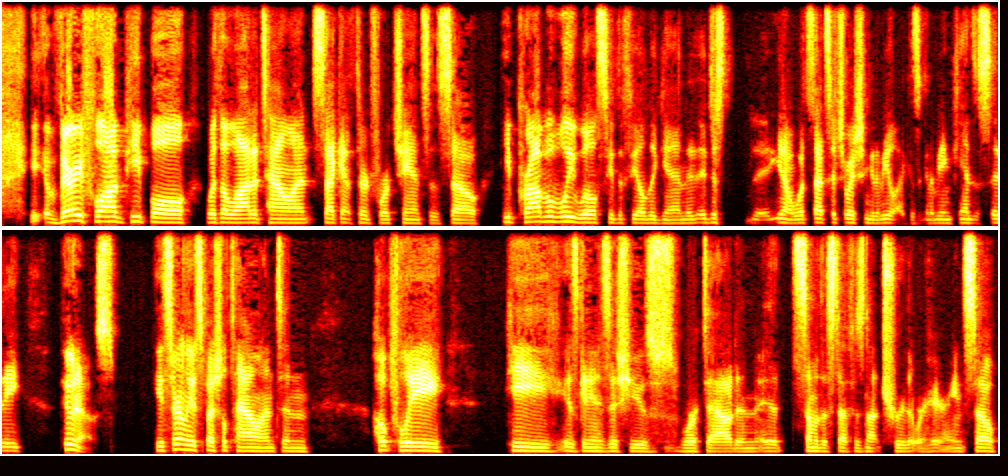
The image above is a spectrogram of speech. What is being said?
very flawed people with a lot of talent second, third, fourth chances. So he probably will see the field again. It, it just, you know, what's that situation going to be like? Is it going to be in Kansas City? Who knows? He's certainly a special talent, and hopefully he is getting his issues worked out, and it, some of the stuff is not true that we're hearing. So,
